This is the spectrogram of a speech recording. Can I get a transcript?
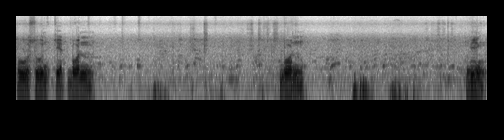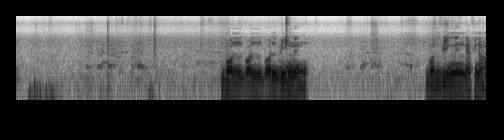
ปู่ศูนย์เจ็ดบน บน วิ่ง บนบนบนวิ่งหนึ่ง บนวิ่งหนึ่งแล้วพี่น้อง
